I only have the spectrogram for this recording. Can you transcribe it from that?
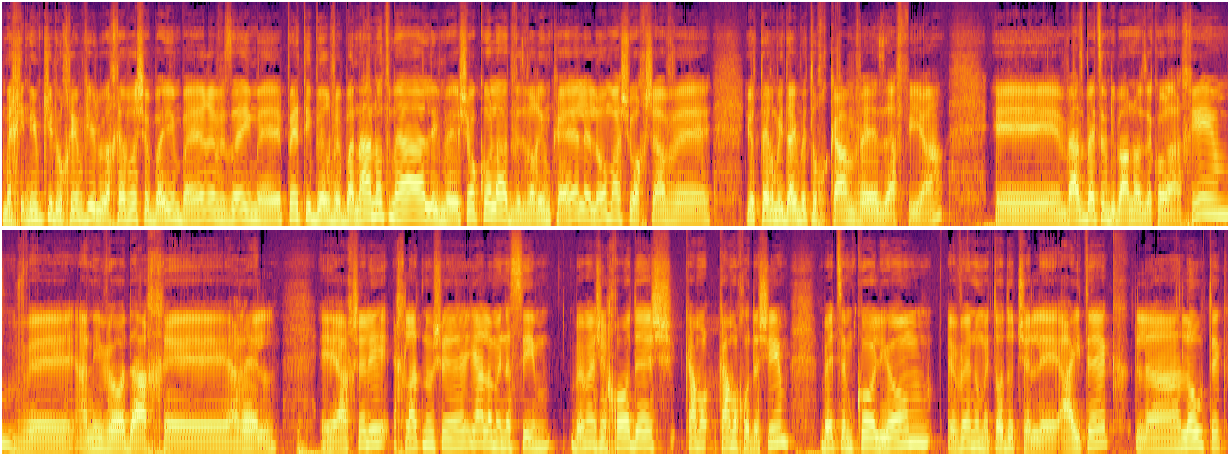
מכינים קינוחים כאילו לחבר'ה שבאים בערב וזה עם אה, פטיבר ובננות מעל, עם אה, שוקולד ודברים כאלה, לא משהו עכשיו אה, יותר מדי מתוחכם ואיזה אפייה. ואז בעצם דיברנו על זה כל האחים, ואני ועוד אח, הראל, אח שלי, החלטנו שיאללה, מנסים. במשך חודש, כמה, כמה חודשים, בעצם כל יום הבאנו מתודות של הייטק ללואו-טק.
